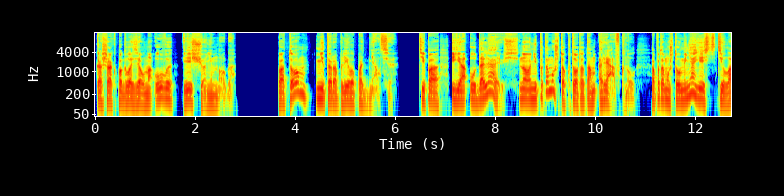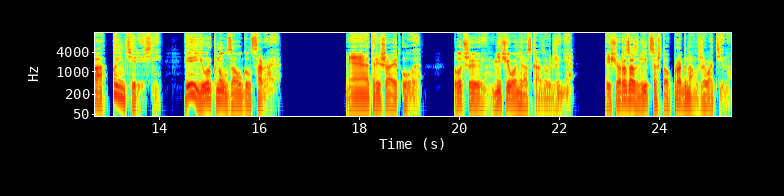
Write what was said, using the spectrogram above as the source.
Кошак поглазел на Уве еще немного. Потом неторопливо поднялся. Типа «я удаляюсь», но не потому, что кто-то там рявкнул, а потому что у меня есть дела поинтересней. и юркнул за угол сарая. «Нет», — решает Уве, — «лучше ничего не рассказывать жене. Еще разозлиться, что прогнал животину.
